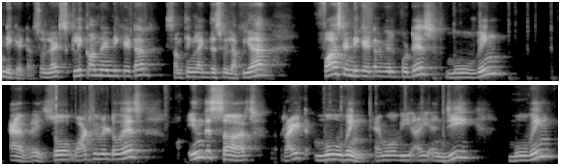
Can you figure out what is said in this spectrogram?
indicator. So let's click on the indicator. Something like this will appear. First indicator we'll put is moving average. So what we will do is in this search, write moving, M-O-V-I-N-G, moving.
